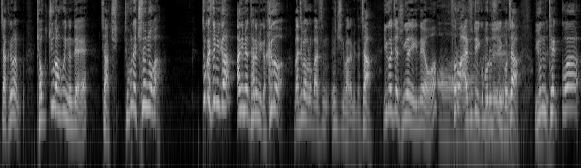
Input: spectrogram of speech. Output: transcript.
자, 그러면 격주로 하고 있는데 자, 추- 두 분의 출연료가 똑같습니까? 아니면 다릅니까? 그거 마지막으로 말씀해 주시기 바랍니다. 자, 이거 진짜 중요한 얘기인데요. 서로 알 수도 있고 모를 수도 있고. 자, 윤택과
